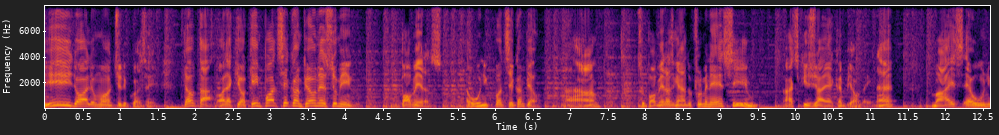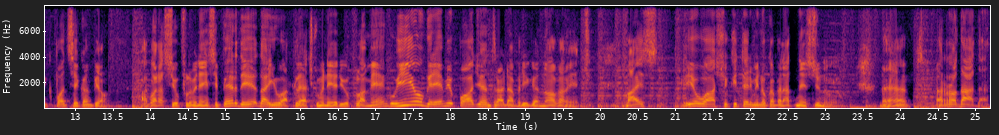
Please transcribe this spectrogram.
e olha um monte de coisa aí. Então tá, olha aqui, ó, quem pode ser campeão nesse domingo? Palmeiras. É o único que pode ser campeão. Ah, se o Palmeiras ganhar do Fluminense, acho que já é campeão daí, né? Mas é o único que pode ser campeão. Agora, se o Fluminense perder, daí o Atlético Mineiro e o Flamengo e o Grêmio pode entrar na briga novamente. Mas eu acho que termina o campeonato neste número. Né? A rodada:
